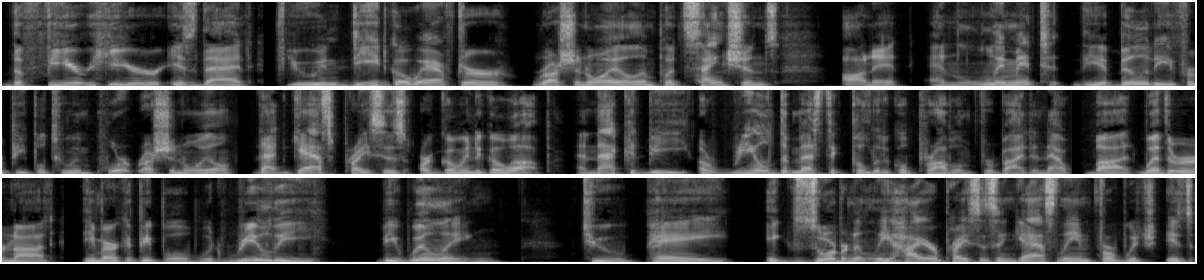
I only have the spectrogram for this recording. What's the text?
the fear here is that if you indeed go after Russian oil and put sanctions on it and limit the ability for people to import Russian oil, that gas prices are going to go up. And that could be a real domestic political problem for Biden now. But whether or not the American people would really be willing to pay exorbitantly higher prices in gasoline for which is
